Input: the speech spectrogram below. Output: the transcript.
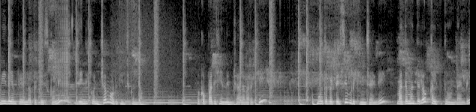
మీడియం ఫ్లేమ్లో పెట్టేసుకొని దీన్ని కొంచెం ఉడికించుకుందాం. ఒక పదిహేను నిమిషాల వరకు మూత పెట్టేసి ఉడికించండి. మధ్య మధ్యలో కలుపుతూ ఉండండి.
